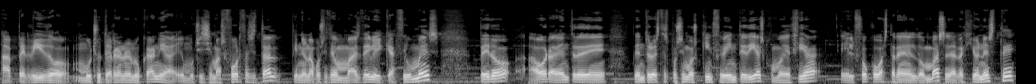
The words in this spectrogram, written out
ha perdido mucho terreno en Ucrania y muchísimas fuerzas y tal, tiene una posición más débil que hace un mes, pero ahora, dentro de, dentro de estos próximos 15-20 días, como decía, el foco va a estar en el Donbass, en la región este,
